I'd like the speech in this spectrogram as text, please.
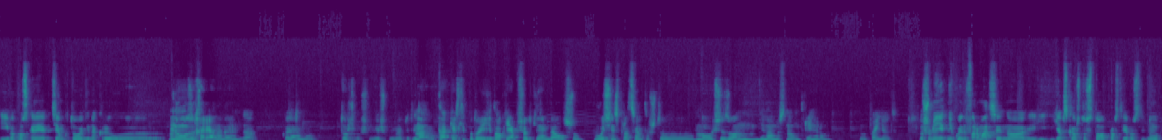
И вопрос скорее к тем, кто не накрыл, Ну, Захаряна, да. э, да. Поэтому тоже, в общем, не очень понимаю претензий. На- так, если подводить итог, я бы все-таки наверное, дал, что 80%, что в новый сезон Динамо с новым тренером пойдет. Потому что у меня нет никакой информации, но я бы сказал, что 100. Просто я просто, ну,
